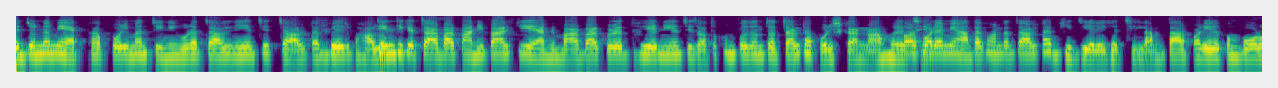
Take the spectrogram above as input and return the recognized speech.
এর জন্য আমি এক কাপ পরিমাণ চিনি গুঁড়া চাল নিয়েছি। চালটা বেশ ভালো তিন থেকে চারবার পানি পাল্টিয়ে আমি বারবার করে ধুয়ে নিয়েছি যতক্ষণ পর্যন্ত চালটা পরিষ্কার না হয়েছে। তারপরে আমি আধা ঘণ্টা চালটা ভিজিয়ে রেখেছিলাম। তারপর এরকম বড়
